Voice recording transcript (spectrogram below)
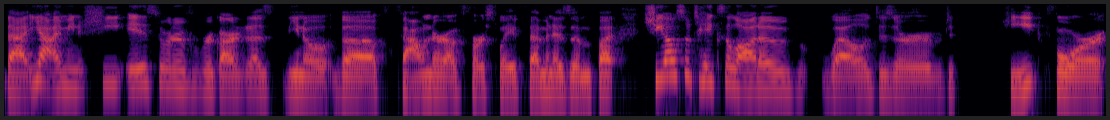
that yeah i mean she is sort of regarded as you know the founder of first wave feminism but she also takes a lot of well deserved heat for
